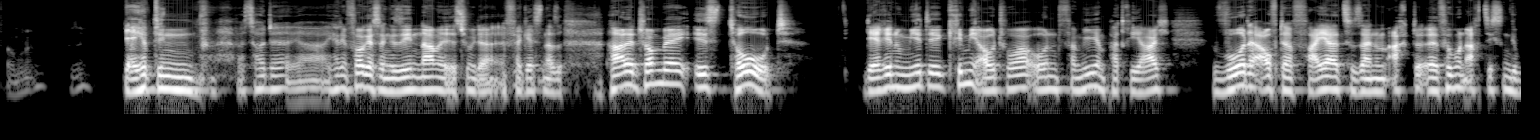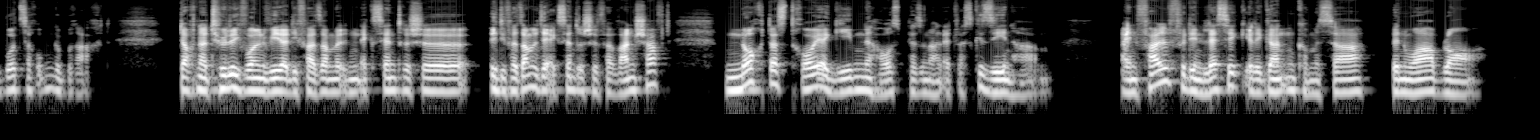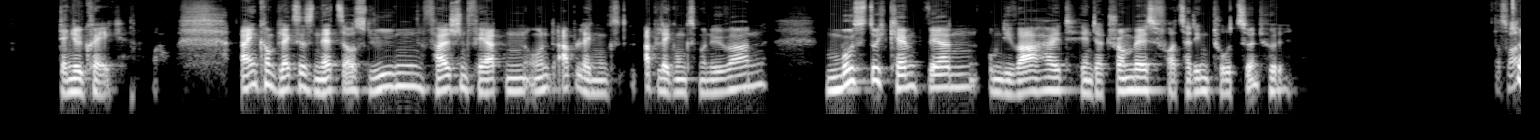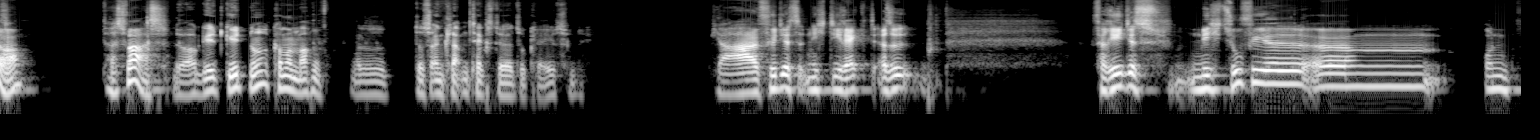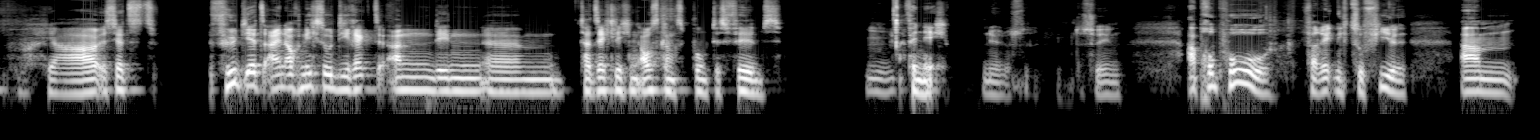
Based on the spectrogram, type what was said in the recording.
zwei Monaten gesehen. Ja, ich habe den, was heute, ja, ich habe den vorgestern gesehen, Name ist schon wieder vergessen. Also Harlan Trombay ist tot. Der renommierte Krimi-Autor und Familienpatriarch wurde auf der Feier zu seinem 8, äh, 85. Geburtstag umgebracht. Doch natürlich wollen weder die versammelten exzentrische, äh, die versammelte exzentrische Verwandtschaft noch das treu ergebene Hauspersonal etwas gesehen haben. Ein Fall für den lässig eleganten Kommissar Benoit Blanc. Daniel Craig. Wow. Ein komplexes Netz aus Lügen, falschen Fährten und Ablenkungs Ablenkungsmanövern muss durchkämmt werden, um die Wahrheit hinter Trombays vorzeitigen Tod zu enthüllen. Das war's? Ja, das war's. Ja, geht, geht, ne? Kann man machen. Also, das ist ein Klappentext, der jetzt okay ist, finde ich. Ja, führt jetzt nicht direkt, also verrät es nicht zu viel ähm, und ja, ist jetzt, führt jetzt einen auch nicht so direkt an den ähm, tatsächlichen Ausgangspunkt des Films, mhm. finde ich. Nee, das, deswegen. Apropos, verrät nicht zu viel. Ähm,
